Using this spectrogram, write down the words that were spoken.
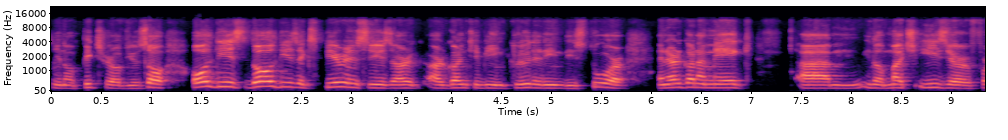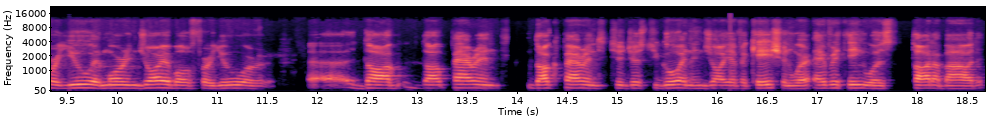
you know picture of you. So all these all these experiences are are going to be included in this tour and are going to make um, you know much easier for you and more enjoyable for you or uh, dog dog parent dog parent to just to go and enjoy a vacation where everything was thought about.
